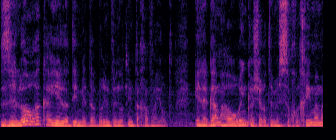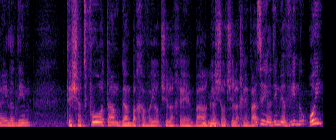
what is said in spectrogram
זה לא רק הילדים מדברים ונותנים את החוויות, אלא גם ההורים, כאשר אתם משוחחים עם הילדים, תשתפו אותם גם בחוויות שלכם, בהרגשות mm-hmm. שלכם, ואז הילדים יבינו, אוי,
